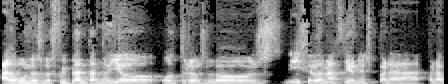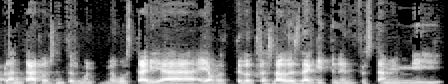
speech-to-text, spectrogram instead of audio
algunos los fui plantando yo, otros los hice donaciones para, plantarlos. Entonces, bueno, me gustaría, ya te lo traslado desde aquí, tener pues también mi,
